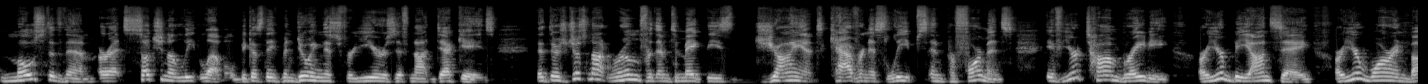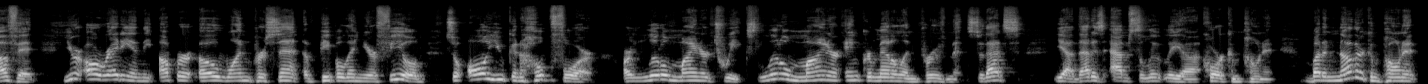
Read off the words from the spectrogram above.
Most of them are at such an elite level because they've been doing this for years, if not decades, that there's just not room for them to make these giant cavernous leaps in performance. If you're Tom Brady or you're Beyonce or you're Warren Buffett, you're already in the upper 01% of people in your field. So all you can hope for are little minor tweaks, little minor incremental improvements. So that's, yeah, that is absolutely a core component. But another component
